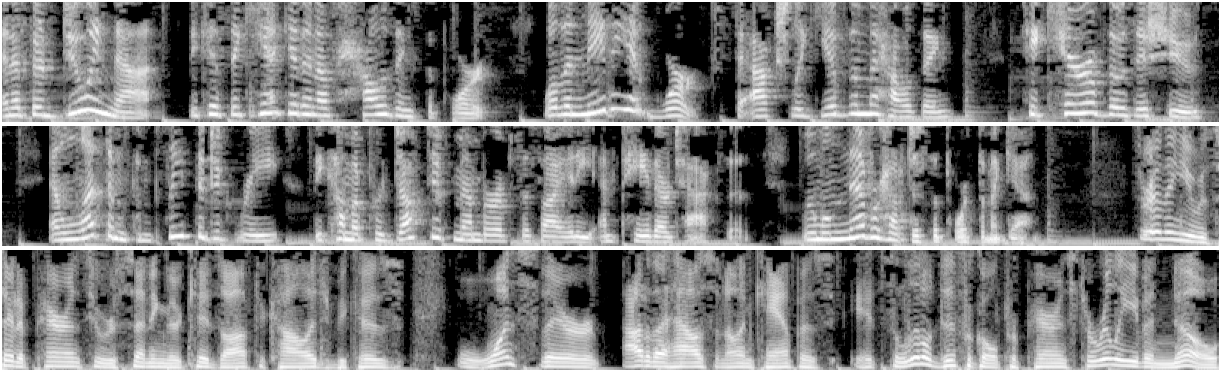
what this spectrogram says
And if they're doing that because they can't get enough housing support, well then maybe it works to actually give them the housing, take care of those issues, and let them complete the degree, become a productive member of society, and pay their taxes. We will never have to support them again. Is there anything you would say to parents who are sending their kids off to college? Because once they're out of the house and on campus, it's a little difficult for parents to really even know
